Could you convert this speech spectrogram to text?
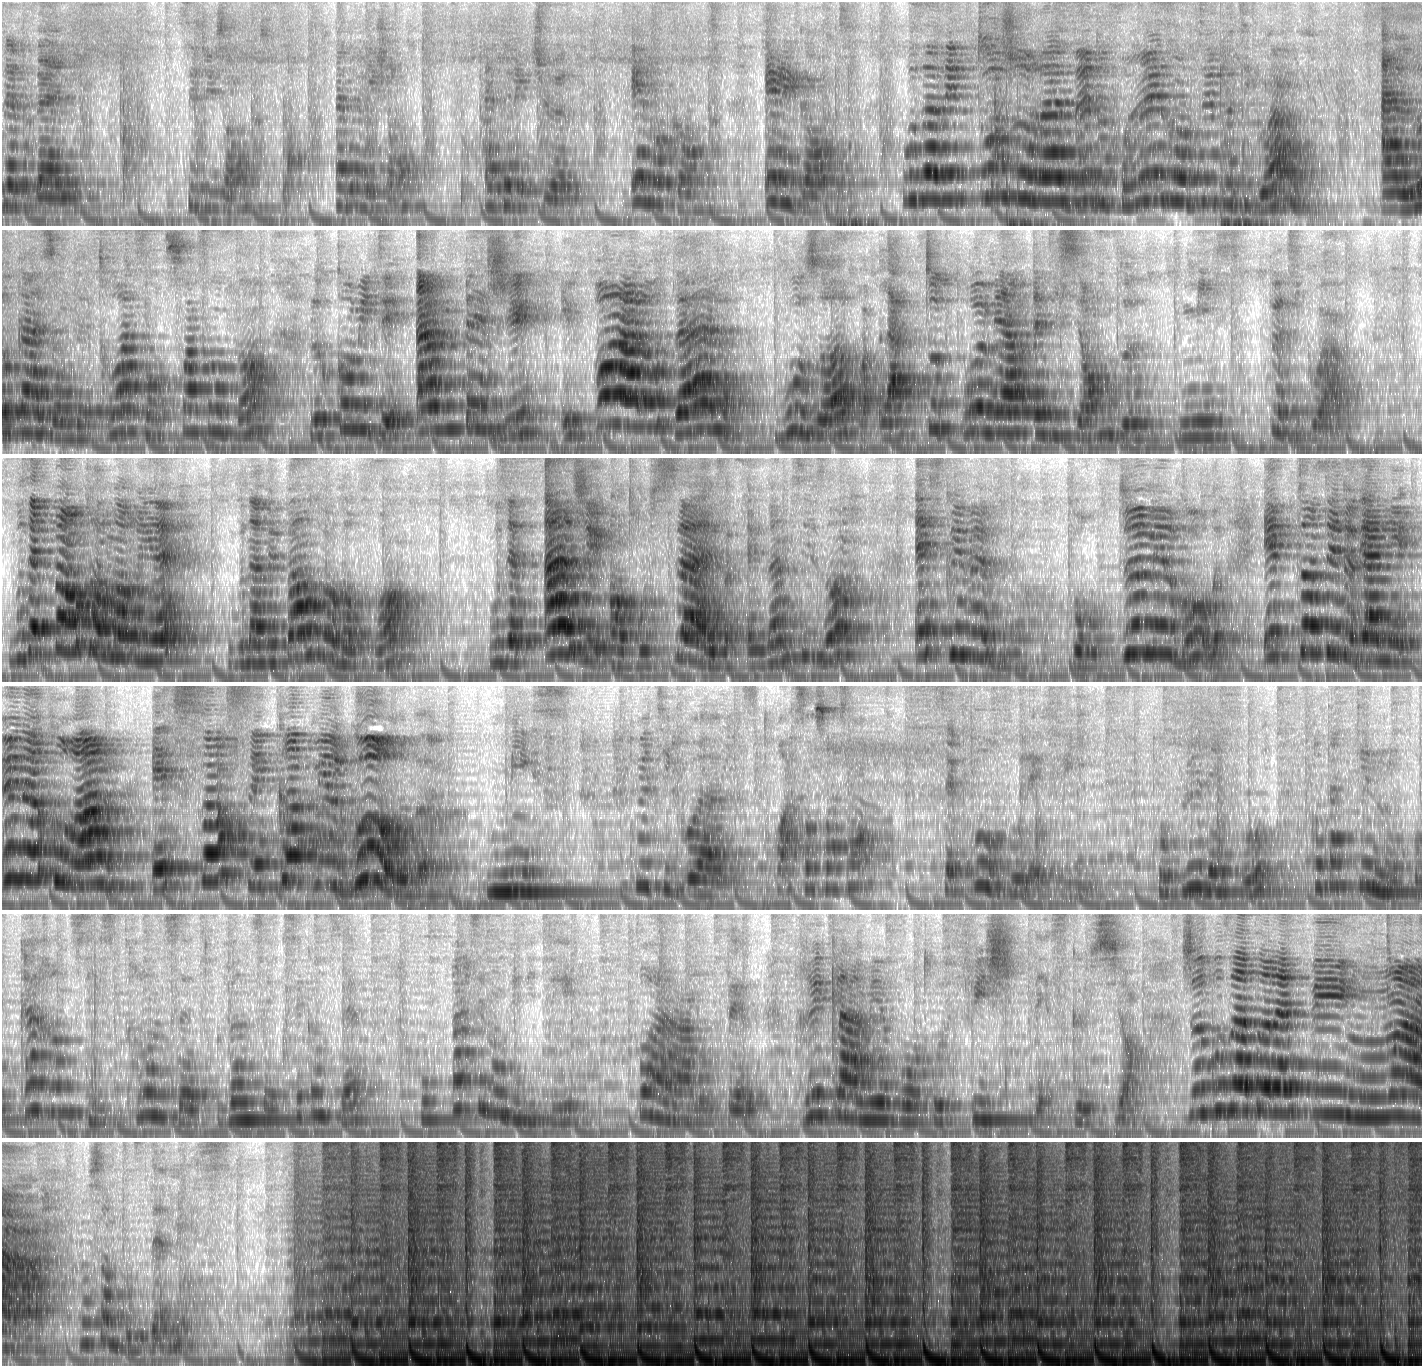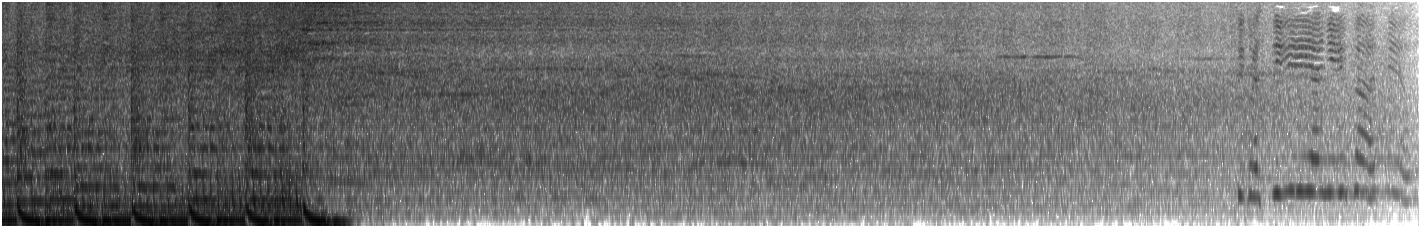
Vous êtes belle, séduisante, intelligente, intellectuelle, éloquente, élégante. Vous avez toujours rêvé de présenter Petit Guave. À l'occasion des 360 ans, le comité MPG et Fond à l'hôtel vous offre la toute première édition de Miss Petit Guave. Vous n'êtes pas encore marié, vous n'avez pas encore d'enfant, vous êtes âgé entre 16 et 26 ans, inscrivez-vous pour 2000 gourdes et tentez de gagner une couronne et 150 000 gourdes. Miss Petit Gouave 360, c'est pour vous les filles. Pour plus d'infos, contactez-nous au 46 37 25 57 ou passez nous visiter à l'hôtel. Réclamez votre fiche d'inscription. Je vous attends les filles. Nous sommes tous des miss. Прости, прости, я не хотела.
